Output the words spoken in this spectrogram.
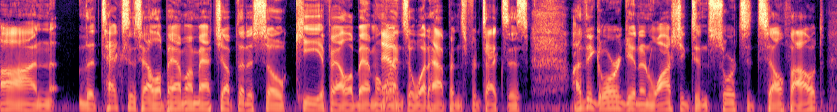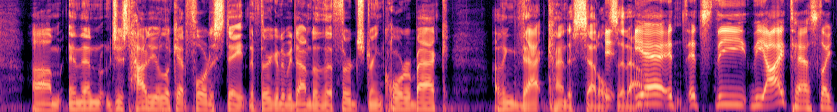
on the Texas Alabama matchup that is so key if Alabama Yeah. wins and what happens for Texas. I think Oregon and Washington sorts itself out. Um, and then just how do you look at Florida State? If they're going to be down to the third string quarterback, I think that kind of settles it, out. Yeah, it, it's the the eye test, like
